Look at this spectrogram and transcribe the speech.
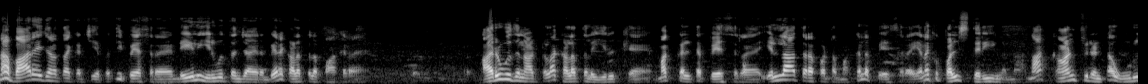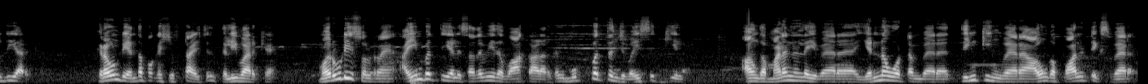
நான் பாரதிய ஜனதா கட்சியை பற்றி பேசுகிறேன் டெய்லி இருபத்தஞ்சாயிரம் பேரை களத்தில் பார்க்குறேன் அறுபது நாட்களாக களத்தில் இருக்கேன். மக்கள்கிட்ட பேசுகிறேன் எல்லா தரப்பட்ட மக்களை பேசுகிறேன் எனக்கு பல்ஸ் தெரியுங்கண்ணா நான் கான்ஃபிடென்ட்டாக உறுதியாக இருக்கேன். கிரவுண்ட் எந்த பக்கம் ஷிஃப்ட் ஆயிடுச்சுன்னு தெளிவாக இருக்கேன். மறுபடியும் சொல்கிறேன் ஐம்பத்தி ஏழு சதவீத வாக்காளர்கள் முப்பத்தஞ்சு வயசு கீழே. அவங்க மனநிலை வேற எண்ண ஓட்டம் வேற திங்கிங் வேற அவங்க பாலிடிக்ஸ் வேற.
